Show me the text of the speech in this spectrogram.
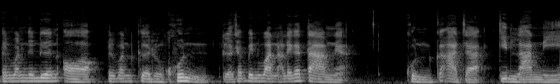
เป็นวันเงินเดือนออก เป็นวันเกิดของคุณ หรือจะเป็นวันอะไรก็ตามเนี่ย คุณก็อาจจะกินร้านนี้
